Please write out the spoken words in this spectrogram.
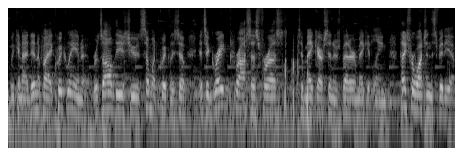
we can identify it quickly and resolve the issue somewhat quickly. So it's a great process for us to make our centers better and make it lean. Thanks for watching this video.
